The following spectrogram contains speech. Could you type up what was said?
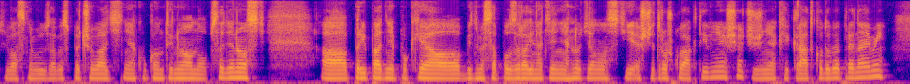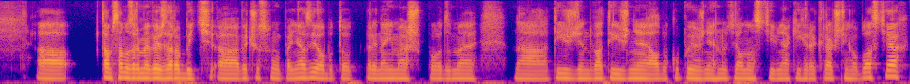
ti vlastne budú zabezpečovať nejakú kontinuálnu obsadenosť. A prípadne pokiaľ by sme sa pozerali na tie nehnuteľnosti ešte trošku aktívnejšie, čiže nejaké krátkodobé prenajmy, a tam samozrejme vieš zarobiť väčšiu sumu peňazí, alebo to prenajímaš povedzme na týždeň, dva týždne, alebo kupuješ nehnuteľnosti v nejakých rekreačných oblastiach.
